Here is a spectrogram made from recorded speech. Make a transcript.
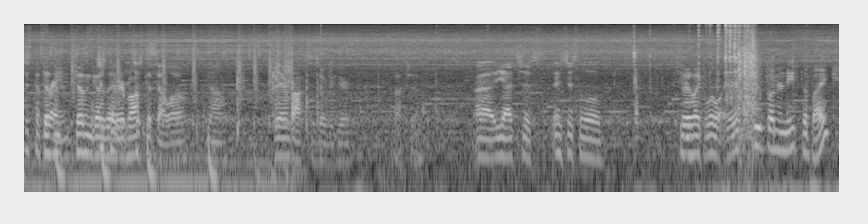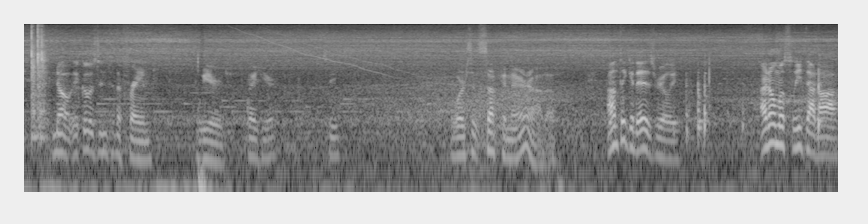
Just the Doesn't frame. doesn't go just to the the, airbox. Just the bellow. No. The airbox is over here. Gotcha. Uh, yeah, it's just it's just a little. Is there like a little air scoop underneath the bike? No, it goes into the frame. Weird. Right here. See? Where's it sucking air out of? I don't think it is really. I'd almost leave that off.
